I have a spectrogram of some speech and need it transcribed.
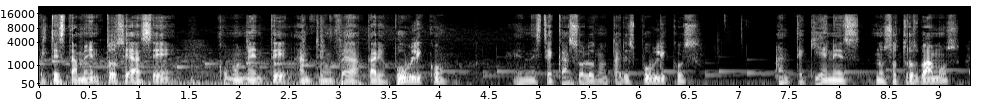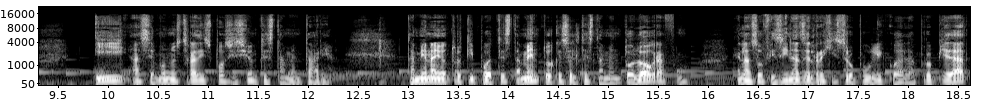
El testamento se hace comúnmente ante un fedatario público, en este caso los notarios públicos, ante quienes nosotros vamos y hacemos nuestra disposición testamentaria. También hay otro tipo de testamento que es el testamento hológrafo. En las oficinas del registro público de la propiedad,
